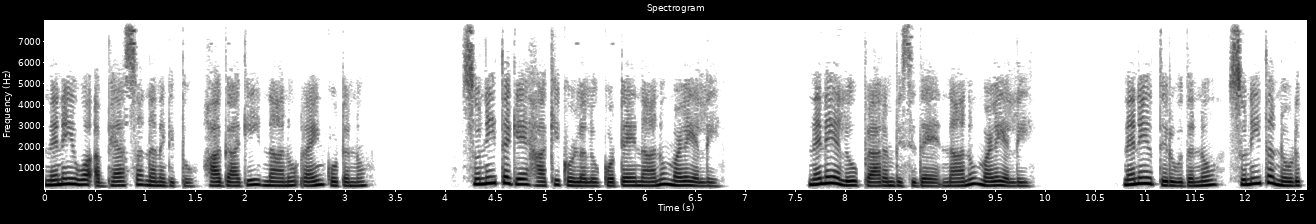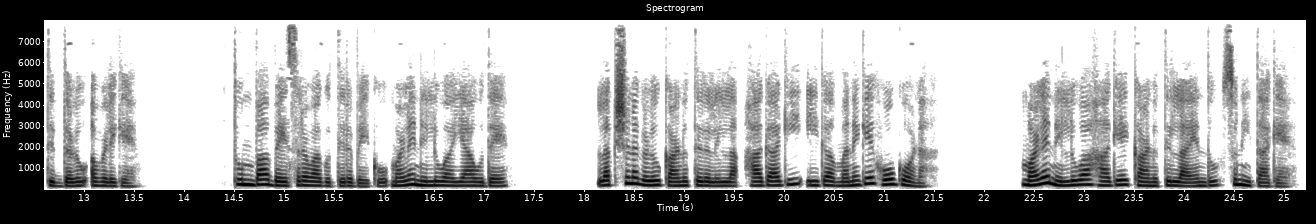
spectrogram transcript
ನೆನೆಯುವ ಅಭ್ಯಾಸ ನನಗಿತ್ತು, ಹಾಗಾಗಿ ನಾನು ರೈನ್ಕೋಟನ್ನು ಸುನೀತೆಗೆ ಹಾಕಿಕೊಳ್ಳಲು ಕೊಟ್ಟೆ, ನಾನು ಮಳೆಯಲ್ಲಿ ನೆನೆಯಲು ಪ್ರಾರಂಭಿಸಿದೆ, ನಾನು ಮಳೆಯಲ್ಲಿ ನೆನೆಯುತ್ತಿರುವುದನ್ನು ಸುನೀತ ನೋಡುತ್ತಿದ್ದಳು ಅವಳಿಗೆ. ತುಂಬಾ ಬೇಸರವಾಗುತ್ತಿರಬೇಕು, ಮಳೆ ನಿಲ್ಲುವ ಯಾವುದೇ ಲಕ್ಷಣಗಳು ಕಾಣುತ್ತಿರಲಿಲ್ಲ, ಹಾಗಾಗಿ ಈಗ ಮನೆಗೆ ಹೋಗೋಣ. ಮಳೆ ನಿಲ್ಲುವ ಹಾಗೆ ಕಾಣುತ್ತಿಲ್ಲ ಎಂದು ಸುನೀತಾಗೆ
